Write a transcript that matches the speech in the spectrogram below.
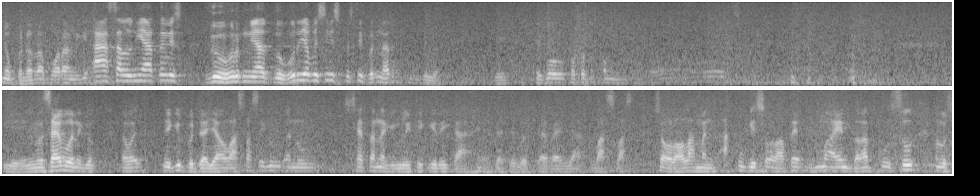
yang bener apa orang iki. Asal niatnya wis zuhur niat zuhur ya wis wis pasti bener gitu loh. Iku kok Iya, ini saya pun niku. Niki budaya was-was iku anu setan lagi ngeliti kiri kah jadi beberapa yang was-was seolah-olah men aku salate main banget kusuk harus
